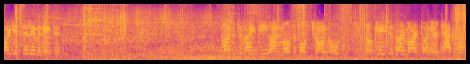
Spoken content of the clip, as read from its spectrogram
Targets eliminated. Positive ID on multiple strongholds. Locations are marked on your attack map.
